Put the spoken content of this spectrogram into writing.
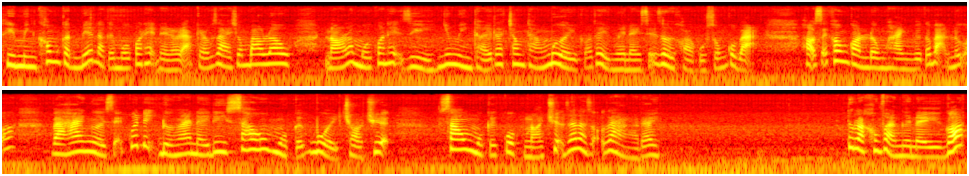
Thì mình không cần biết là cái mối quan hệ này nó đã kéo dài trong bao lâu nó là mối quan hệ gì. Nhưng mình thấy là trong tháng 10 có thể người này sẽ rời khỏi cuộc sống của bạn. Họ sẽ không còn đồng hành với các bạn nữa. Và hai người sẽ quyết định đường ai nấy đi sau một cái buổi trò chuyện sau một cái cuộc nói chuyện rất là rõ ràng ở đây tức là không phải người này gót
